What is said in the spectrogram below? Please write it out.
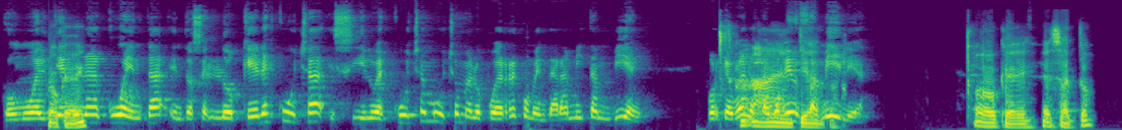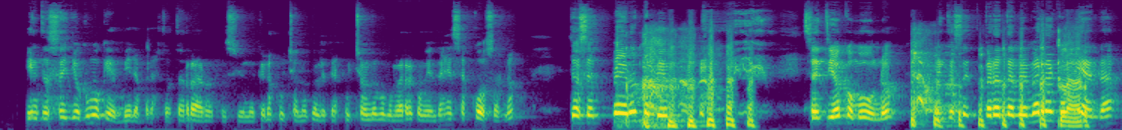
como él tiene una cuenta, entonces lo que él escucha, si lo escucha mucho, me lo puede recomendar a mí también. Porque bueno, ah, estamos en familia. Ok, exacto. Entonces yo como que, mira, pero esto está raro, pues si uno quiere escuchar lo que le está escuchando, porque me recomiendas esas cosas, ¿no? Entonces, pero también, sentido común, ¿no? Entonces, pero también me recomienda,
